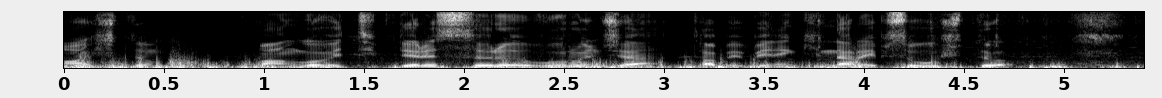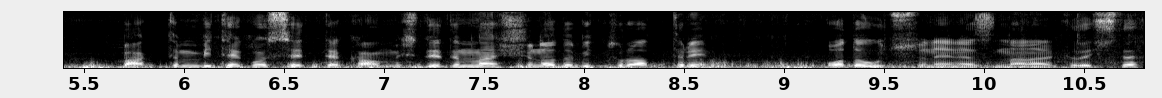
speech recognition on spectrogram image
açtım bango ve tipleri sırı vurunca tabii benimkiler hepsi uçtu. Baktım bir tek o sette kalmış. Dedim lan şuna da bir tur attırayım. O da uçsun en azından arkadaşlar.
